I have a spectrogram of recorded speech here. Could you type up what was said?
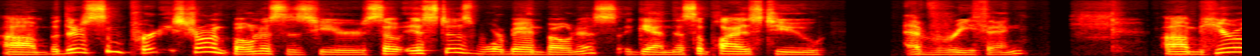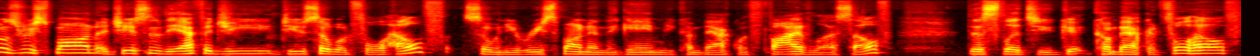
Um, but there's some pretty strong bonuses here. So Ista's Warband bonus, again, this applies to everything. Um, heroes respawn adjacent to the effigy do so at full health. So when you respawn in the game, you come back with five less health. This lets you get come back at full health.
